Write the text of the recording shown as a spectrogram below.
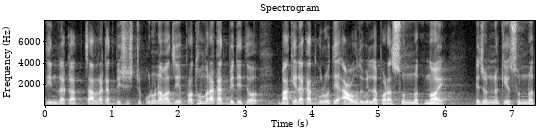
তিন রাকাত, চার রাকাত বিশিষ্ট কোনো নামাজে প্রথম রাকাত ব্যতীত বাকি রাকাতগুলোতে আউদুবিল্লা পড়া সুন্নত নয়। এজন্য কেউ সুন্নত,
